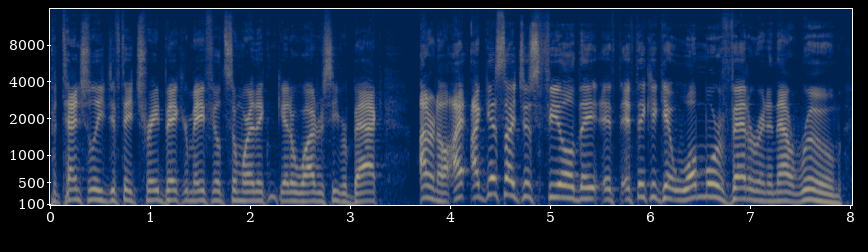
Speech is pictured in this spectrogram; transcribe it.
potentially, if they trade Baker Mayfield somewhere, they can get a wide receiver back. I don't know. I, I guess I just feel they if, if they could get one more veteran in that room –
